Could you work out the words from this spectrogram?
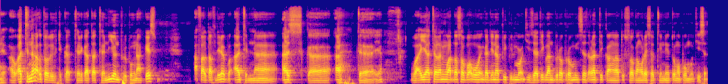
Ya, au adna atau lebih dekat. Dari kata danion berhubung nakis. Afal tafsirnya apa? Adna, azka, ahda ya. Wa iya dalan nguatno sapa Allah ing kanjeng Nabi bil mukjizat lan pira-pira mukjizat alati kang latus kang ora iso dene itu ngopo mukjizat.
